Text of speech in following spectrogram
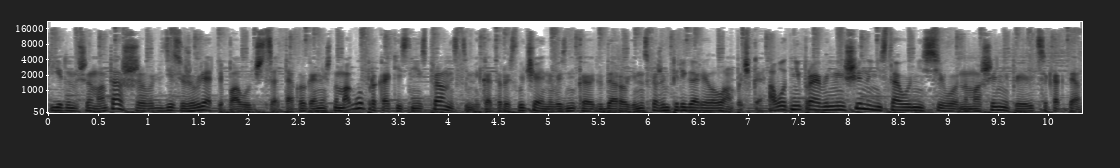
еду на шиномонтаж, здесь уже вряд ли получится. Такое, конечно, могло прокатить с неисправностями, которые случайно возникают в дороге, ну, скажем, перегорела лампочка. А вот неправильные шины ни с того ни с сего на машине появиться как-то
